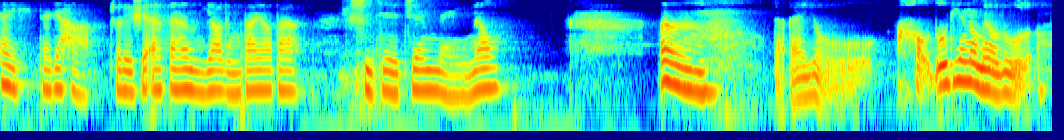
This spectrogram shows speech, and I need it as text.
嘿，大家好，这里是 FM 幺零八幺八，世界真美妙。嗯，大概有好多天都没有录了，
